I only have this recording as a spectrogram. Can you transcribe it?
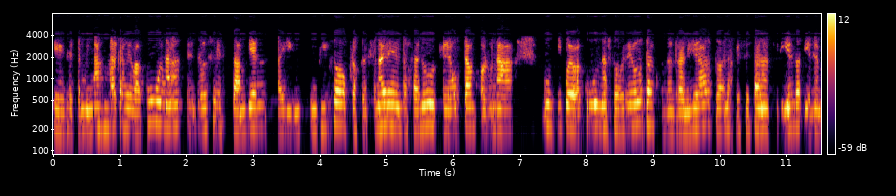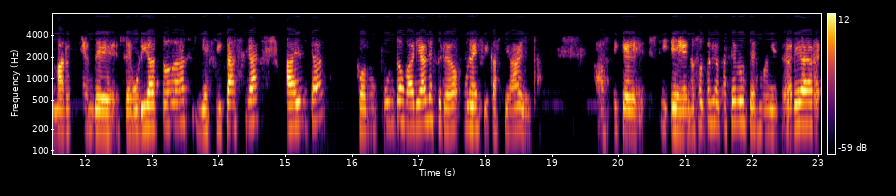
eh, determinadas marcas de vacunas. Entonces, también hay incluso profesionales de la salud que optan por una un tipo de vacuna sobre otra, cuando en realidad todas las que se están adquiriendo tienen margen de seguridad todas y eficacia alta, con puntos variables, pero una eficacia alta. Así que eh, nosotros lo que hacemos es monitorear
